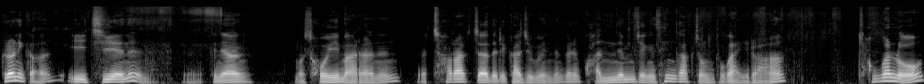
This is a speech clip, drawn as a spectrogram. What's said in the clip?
그러니까 이 지혜는 그냥 뭐 소위 말하는 철학자들이 가지고 있는 그런 관념적인 생각 정도가 아니라 정말로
